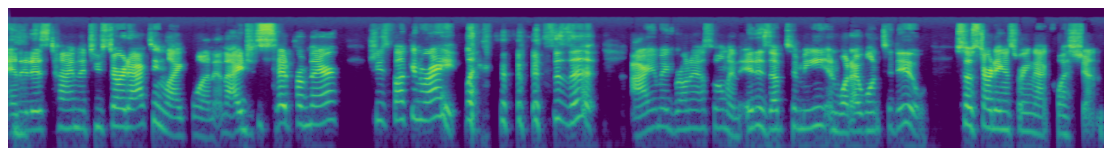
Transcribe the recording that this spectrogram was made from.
and it is time that you start acting like one. And I just said from there, she's fucking right. Like, this is it. I am a grown ass woman. It is up to me and what I want to do. So start answering that question.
